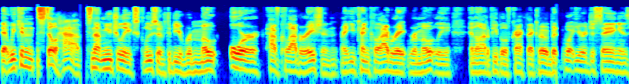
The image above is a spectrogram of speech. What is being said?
that we can still have. It's not mutually exclusive to be remote or have collaboration, right? You can collaborate remotely, and a lot of people have cracked that code. But what you were just saying is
